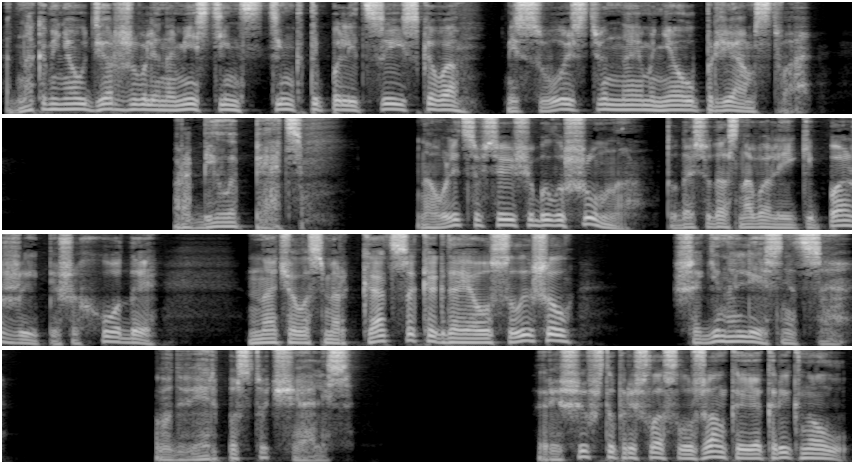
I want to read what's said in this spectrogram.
однако меня удерживали на месте инстинкты полицейского — и свойственное мне упрямство. Пробило пять. На улице все еще было шумно. Туда-сюда сновали экипажи и пешеходы. Начало смеркаться, когда я услышал шаги на лестнице. В дверь постучались. Решив, что пришла служанка, я крикнул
